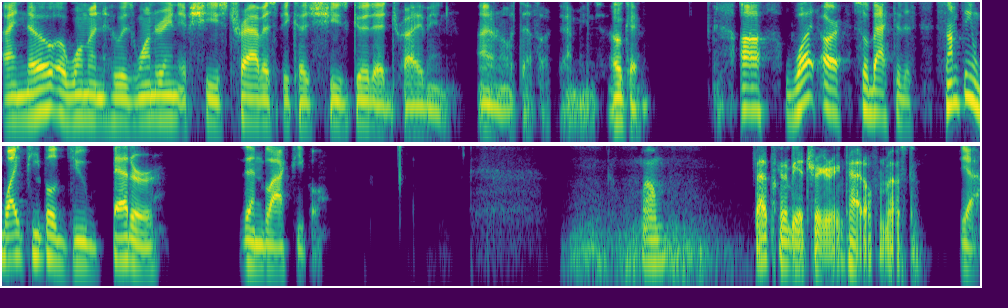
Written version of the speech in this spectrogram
I know a woman who is wondering if she's Travis because she's good at driving. I don't know what the fuck that means. Okay. Uh what are so back to this. Something white people do better than black people. Well, that's going to be a triggering title for most. Yeah,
